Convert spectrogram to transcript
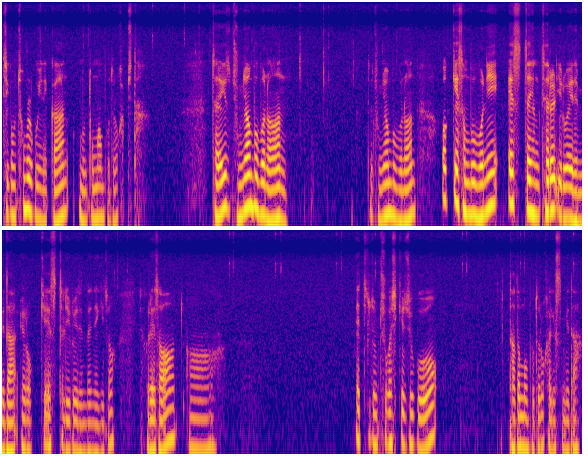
지금 초벌구이니까 문통만 보도록 합시다. 자, 여기서 중요한 부분은 자, 중요한 부분은 어깨 선 부분이 S자 형태를 이루어야 됩니다. 이렇게 S자를 이루어야 된다는 얘기죠. 자, 그래서 어, 엣지를 좀 추가시켜주고 다듬어 보도록 하겠습니다.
